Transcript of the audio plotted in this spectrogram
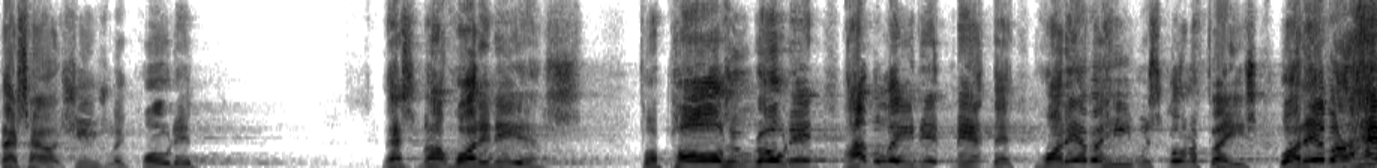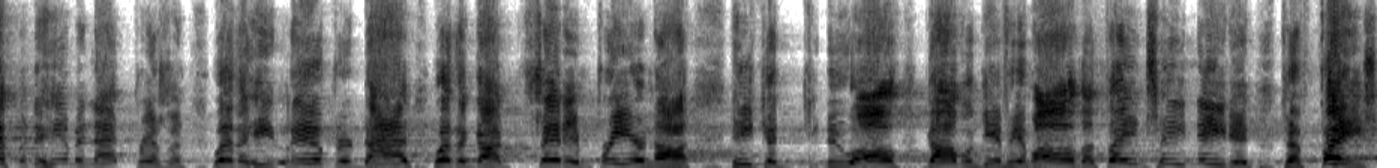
That's how it's usually quoted. That's not what it is. For Paul, who wrote it, I believe it meant that whatever he was going to face, whatever happened to him in that prison, whether he lived or died, whether God set him free or not, he could do all, God would give him all the things he needed to face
